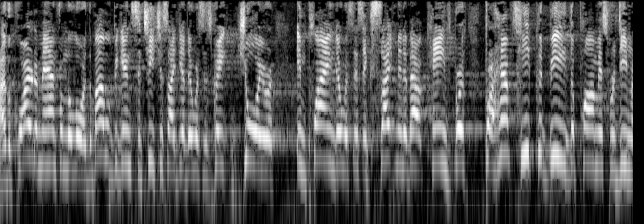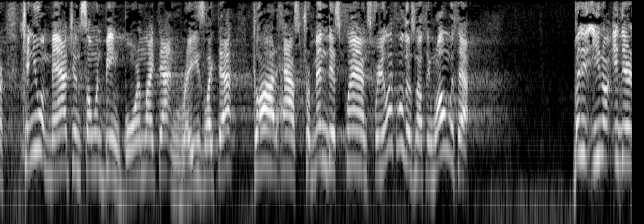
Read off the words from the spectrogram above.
I've acquired a man from the Lord. The Bible begins to teach this idea there was this great joy or implying there was this excitement about Cain's birth. Perhaps he could be the promised redeemer. Can you imagine someone being born like that and raised like that? God has tremendous plans for your life. Oh, there's nothing wrong with that. But it, you know, it, there,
